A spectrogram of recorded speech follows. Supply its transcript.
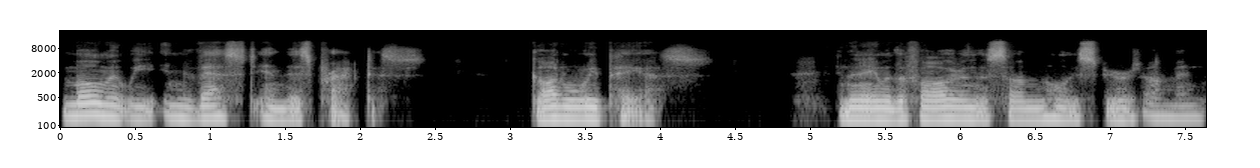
moment we invest in this practice, God will repay us. In the name of the Father, and the Son, and the Holy Spirit. Amen.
